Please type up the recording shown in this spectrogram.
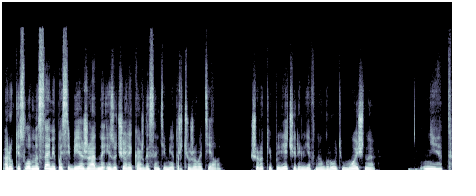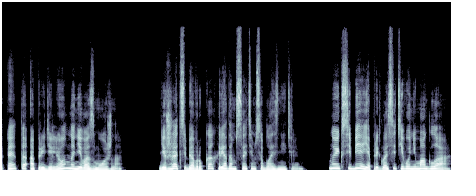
Руки словно сами по себе жадно изучали каждый сантиметр чужого тела. Широкие плечи, рельефную грудь, мощную. Нет, это определенно невозможно. Держать себя в руках рядом с этим соблазнителем. Но и к себе я пригласить его не могла.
